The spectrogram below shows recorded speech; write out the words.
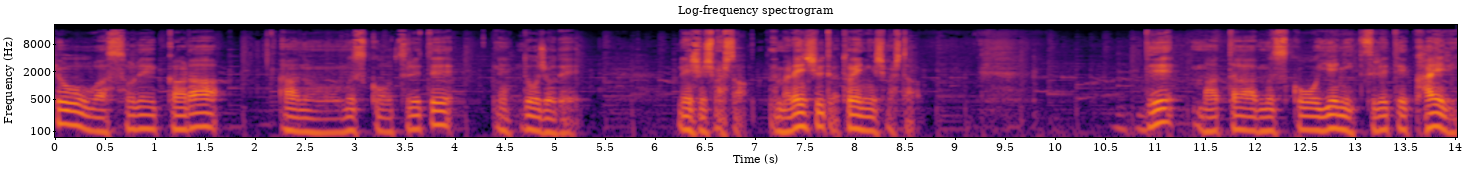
今日はそれからあの息子を連れて、ね、道場で練習しました、まあ、練習というかトレーニングしました。でまた息子を家に連れて帰り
